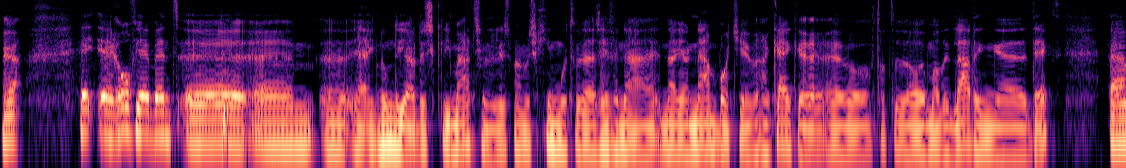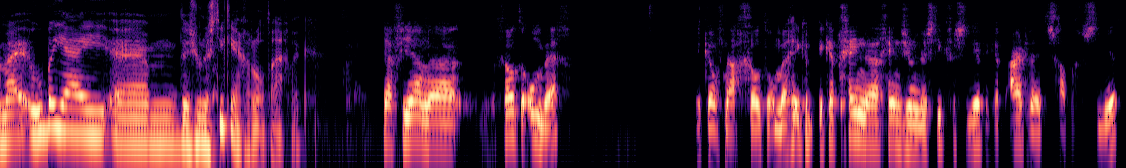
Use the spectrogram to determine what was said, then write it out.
Ja, hey, Rolf, jij bent, uh, um, uh, ja, ik noemde jou dus klimaatjournalist, maar misschien moeten we daar eens even naar, naar jouw naambordje even gaan kijken of dat wel helemaal de lading dekt. maar hoe ben jij um, de journalistiek ingerold eigenlijk? Ja, via een grote omweg. Ik, of nou, grote omweg. Ik heb, ik heb geen, geen journalistiek gestudeerd, ik heb aardwetenschappen gestudeerd.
